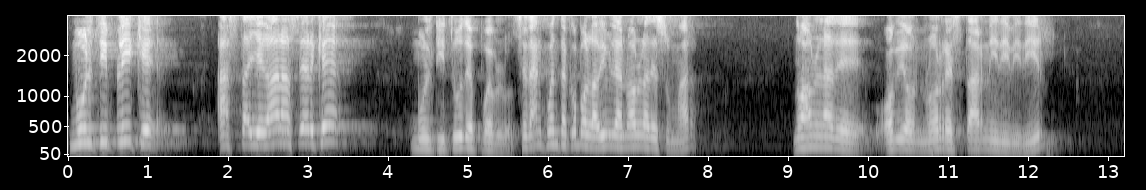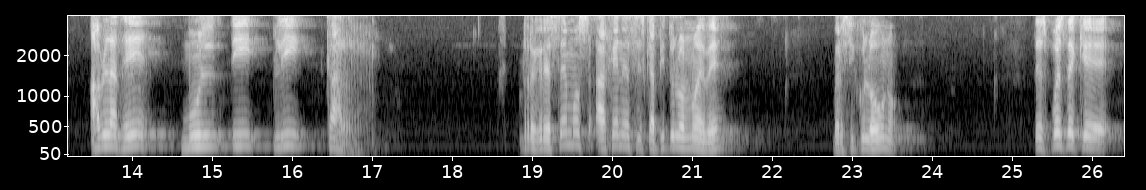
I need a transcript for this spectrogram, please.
multiplique hasta llegar a ser que multitud de pueblos. ¿Se dan cuenta cómo la Biblia no habla de sumar? No habla de, obvio, no restar ni dividir. Habla de multiplicar. Regresemos a Génesis capítulo 9, versículo 1. Después de que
